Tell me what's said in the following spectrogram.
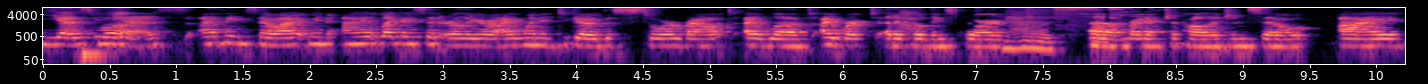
Yes, well, yes, I think so. I mean, I like I said earlier, I wanted to go the store route. I loved. I worked at a clothing store yes. um, right after college, and so I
